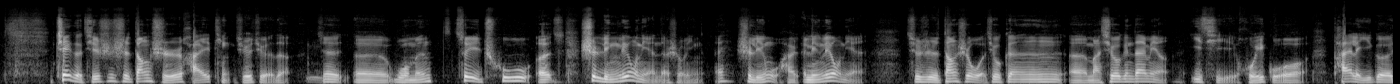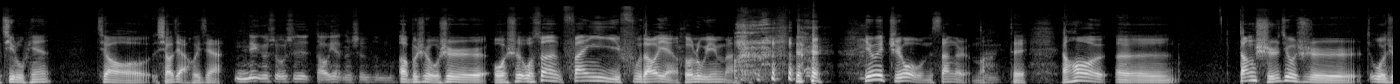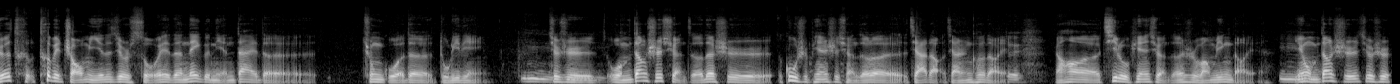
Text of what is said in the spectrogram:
这个其实是当时还挺决绝的。嗯这呃，我们最初呃是零六年的时候，应该哎是零五还是零六年？就是当时我就跟呃马修跟戴米昂一起回国拍了一个纪录片，叫《小贾回家》。你那个时候是导演的身份吗？啊，不是，我是我是我算翻译、副导演和录音吧。对，因为只有我们三个人嘛。对，然后呃，当时就是我觉得特特别着迷的，就是所谓的那个年代的中国的独立电影。嗯，就是我们当时选择的是故事片，是选择了贾导贾樟柯导演。对，然后纪录片选择的是王冰导演。嗯因为我们当时就是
